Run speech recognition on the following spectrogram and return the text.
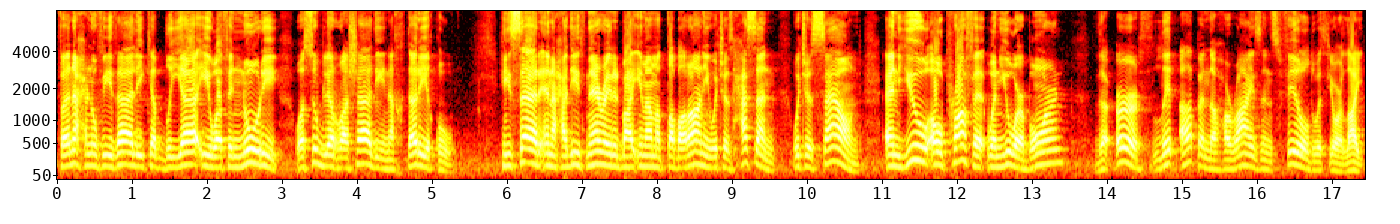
فنحن في ذلك الضياء وفي النور وسبل الرشاد نخترق He said in a hadith narrated by Imam al-Tabarani, which is Hasan, which is sound, and you, O Prophet, when you were born, the earth lit up and the horizons filled with your light.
